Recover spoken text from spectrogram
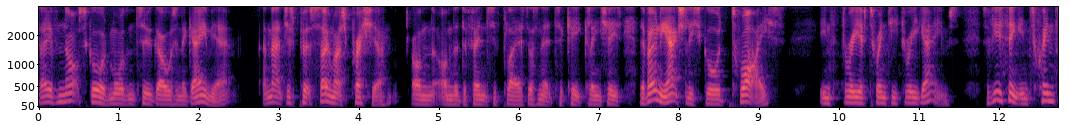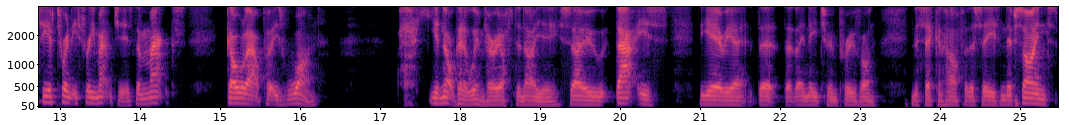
They have not scored more than two goals in a game yet, and that just puts so much pressure on on the defensive players, doesn't it, to keep clean sheets? They've only actually scored twice in three of 23 games. So if you think in 20 of 23 matches, the max goal output is one, you're not going to win very often, are you? So that is the area that, that they need to improve on in the second half of the season. They've signed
